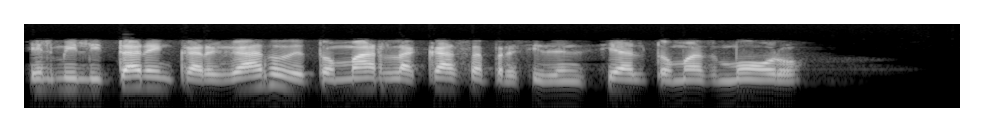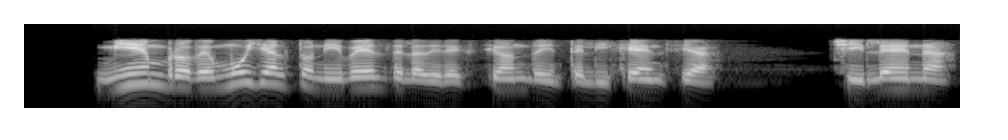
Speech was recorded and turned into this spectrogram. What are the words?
el militar encargado de tomar la casa presidencial Tomás Moro, miembro de muy alto nivel de la Dirección de Inteligencia chilena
